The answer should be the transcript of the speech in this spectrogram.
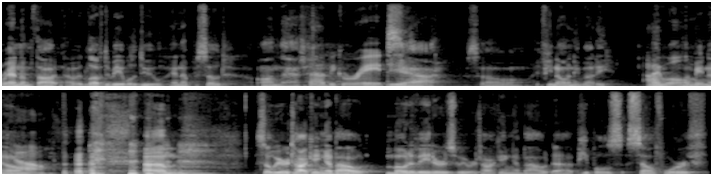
random thought. I would love to be able to do an episode on that. That would be great. Yeah. So if you know anybody, I let- will. Let me know. Yeah. So we were talking about motivators. We were talking about uh, people's self worth.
